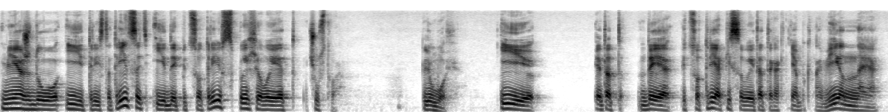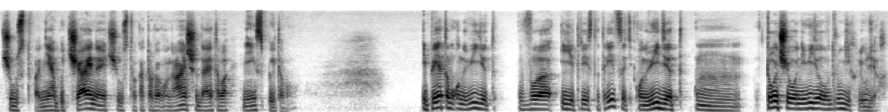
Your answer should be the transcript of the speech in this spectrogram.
между И-330 и D503 вспыхивает чувство, любовь. И этот D503 описывает это как необыкновенное чувство, необычайное чувство, которое он раньше до этого не испытывал. И при этом он видит в И330, он видит то, чего не видел в других людях.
